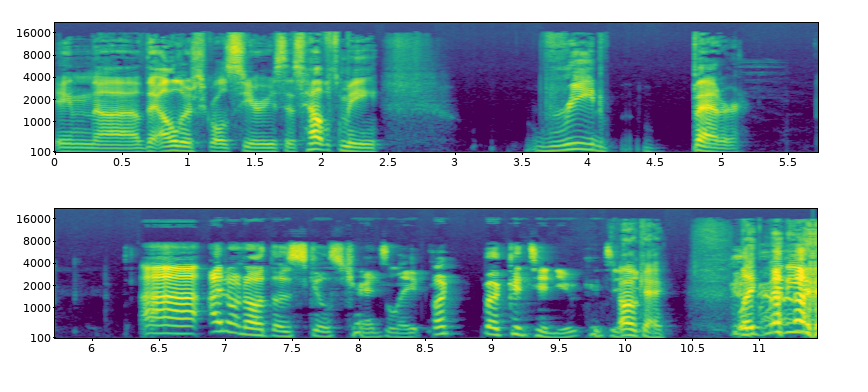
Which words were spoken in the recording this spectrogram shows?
in uh, the Elder Scrolls series, has helped me read better. Uh, I don't know what those skills translate, but but continue, continue. Okay. Like many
